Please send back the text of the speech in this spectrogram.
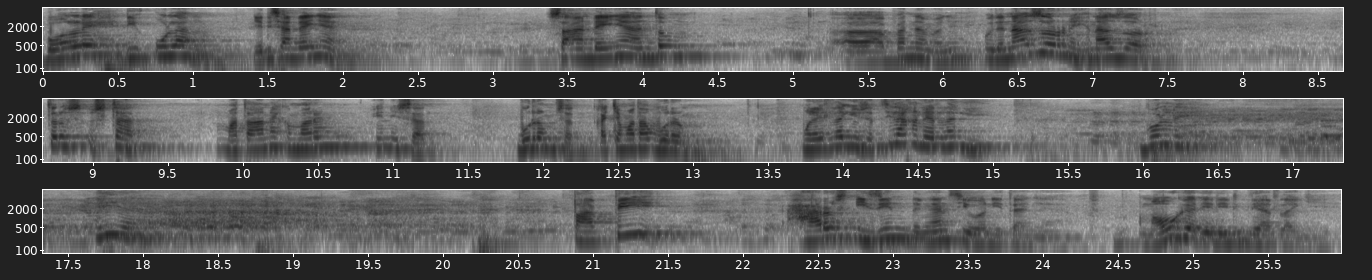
boleh diulang. Jadi seandainya seandainya antum uh, apa namanya? Udah nazar nih, nazar. Terus Ustad, mata aneh kemarin ini Ustad, buram Ustad, kacamata buram. Mau lagi Ustad, silakan lihat lagi. Boleh. Iya. Tapi harus izin dengan si wanitanya. Mau gak dia dilihat lagi?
